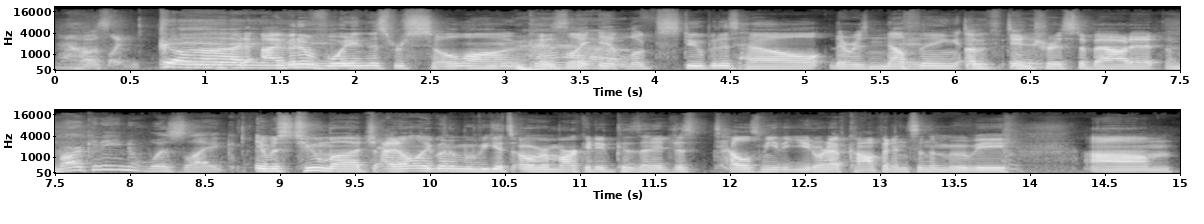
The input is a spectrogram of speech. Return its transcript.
And I was like, "God, I've been avoiding this for so long because like it looked stupid as hell. There was nothing it of did. interest about it." The marketing was like it was too much. I don't like when a movie gets over marketed because then it just tells me that you don't have confidence in the movie. Um,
